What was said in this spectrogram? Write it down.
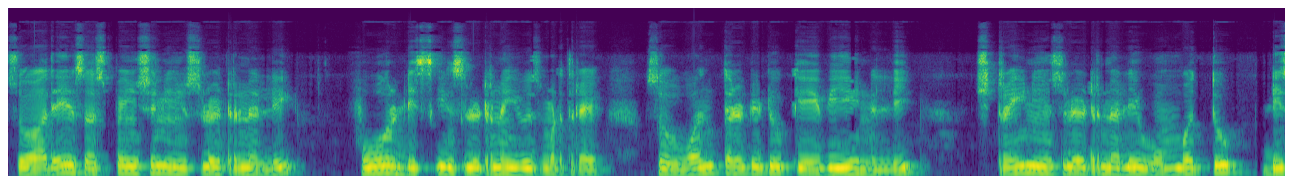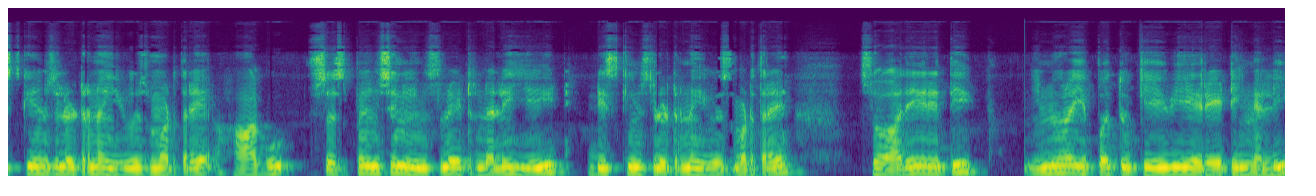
ಸೊ ಅದೇ ಸಸ್ಪೆನ್ಷನ್ ಇನ್ಸುಲೇಟರ್ನಲ್ಲಿ ಫೋರ್ ಡಿಸ್ಕ್ ಇನ್ಸುಲೇಟರ್ನ ಯೂಸ್ ಮಾಡ್ತಾರೆ so one thirty two KVA ನಲ್ಲಿ ಸ್ಟ್ರೈನ್ ಇನ್ಸುಲೇಟರ್ನಲ್ಲಿ ಒಂಬತ್ತು ಡಿಸ್ಕ್ ಇನ್ಸುಲೇಟರ್ನ ಯೂಸ್ ಮಾಡ್ತಾರೆ ಹಾಗೂ ಸಸ್ಪೆನ್ಷನ್ ಇನ್ಸುಲೇಟರ್ನಲ್ಲಿ ಏಟ್ ಡಿಸ್ಕ್ ಇನ್ಸುಲೇಟರ್ನ ಯೂಸ್ ಮಾಡ್ತಾರೆ. ಸೊ ಅದೇ ರೀತಿ ಇನ್ನೂರ ಇಪ್ಪತ್ತು ಕೆವಿಎ ರೇಟಿಂಗ್ನಲ್ಲಿ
